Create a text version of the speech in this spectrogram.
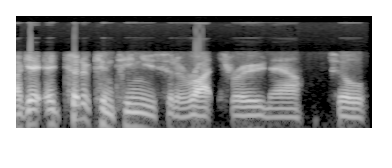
I get it sort of continues sort of right through now till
